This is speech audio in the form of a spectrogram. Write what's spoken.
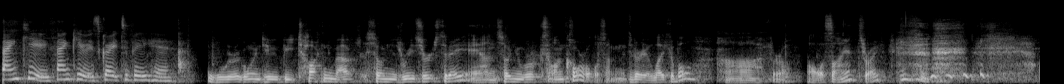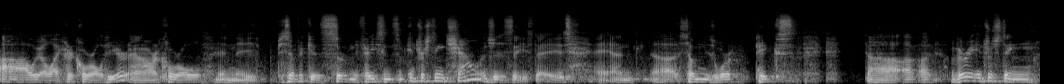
Thank you. Thank you. It's great to be here. We're going to be talking about Sonia's research today, and Sonia works on corals. something that's very likable uh, for all science, right? uh, we all like our coral here, and our coral in the Pacific is certainly facing some interesting challenges these days. And uh, Sonia's work takes uh, a, a very interesting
